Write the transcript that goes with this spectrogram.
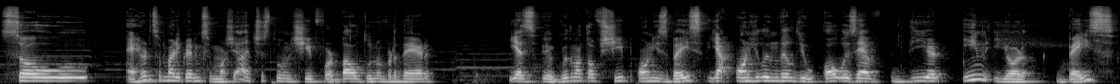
So, I heard somebody grabbing some more. Yeah, just one sheep for Baltune over there. He has a good amount of sheep on his base. Yeah, on Hillendale you always have deer in your base.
